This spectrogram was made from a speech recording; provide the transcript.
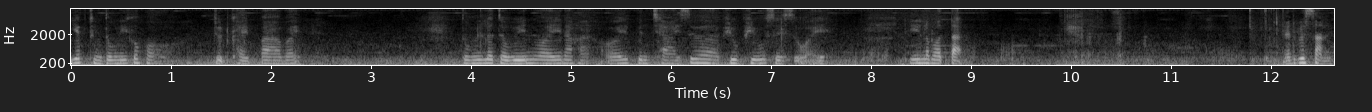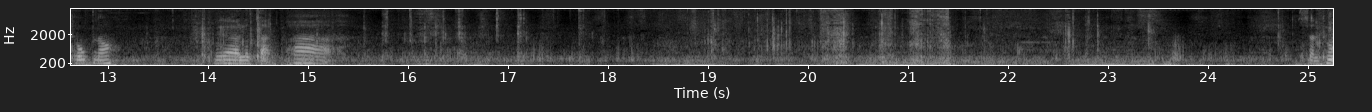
เย็บถึงตรงนี้ก็พอจุดไข่ปลาไว้ ตรงนี้เราจะเว้นไว้นะคะเอาไว้เป็นชายเสื้อผิวๆสวยๆทีนี้เรามาตัดอันนี้เป็นสันทบเนาะเวลาเราตัดผ้า สันทบ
